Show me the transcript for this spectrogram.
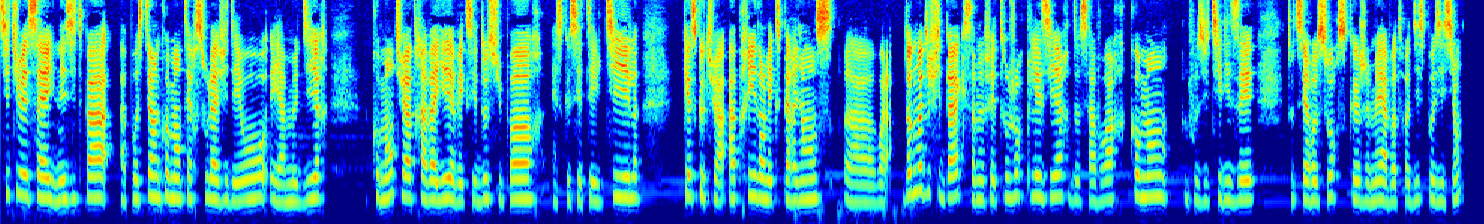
Si tu essayes, n'hésite pas à poster un commentaire sous la vidéo et à me dire comment tu as travaillé avec ces deux supports, est-ce que c'était utile, qu'est-ce que tu as appris dans l'expérience, euh, voilà. Donne-moi du feedback, ça me fait toujours plaisir de savoir comment vous utilisez toutes ces ressources que je mets à votre disposition.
